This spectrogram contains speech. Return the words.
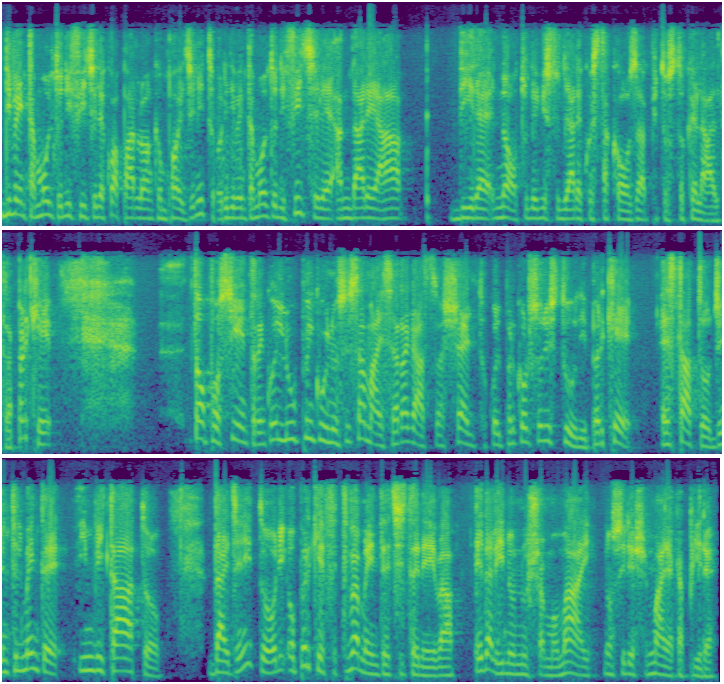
diventa molto difficile, qua parlo anche un po' ai genitori, diventa molto difficile andare a dire no, tu devi studiare questa cosa piuttosto che l'altra, perché eh, dopo si entra in quel loop in cui non si sa mai se il ragazzo ha scelto quel percorso di studi perché è stato gentilmente invitato dai genitori o perché effettivamente ci teneva e da lì non usciamo mai, non si riesce mai a capire.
